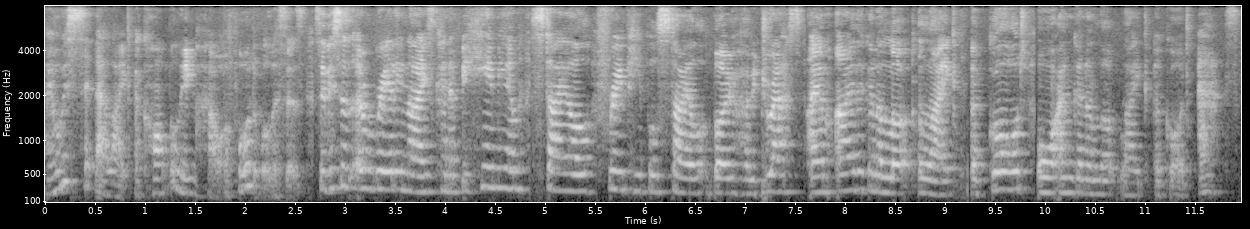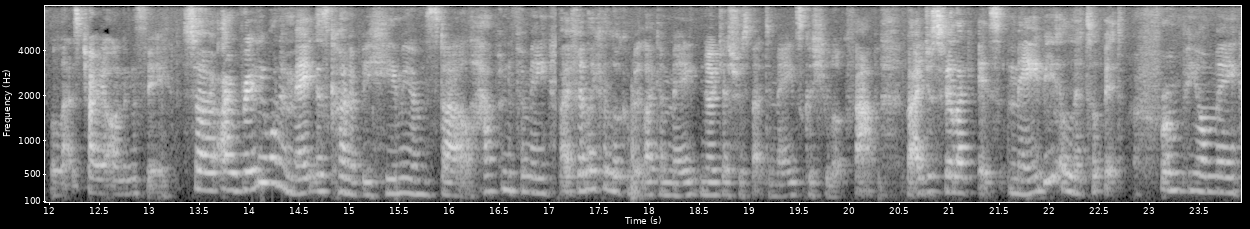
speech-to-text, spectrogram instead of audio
I always sit there like, I can't believe how affordable this is. So this is a really nice kind of bohemian style, free people style boho dress. I am either going to look like a god or I'm gonna look like a goddess. Let's try it on and see. So I really want to make this kind of bohemian style happen for me but I feel like I look a bit like a maid. No disrespect to maids because you look fab but I just feel like it's maybe a little bit frumpy on me.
